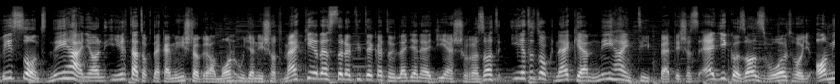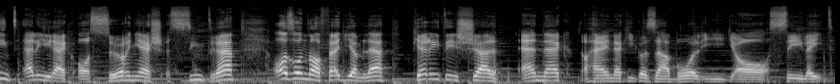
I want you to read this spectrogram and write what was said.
Viszont néhányan írtátok nekem Instagramon, ugyanis ott megkérdeztelek titeket, hogy legyen egy ilyen sorozat, írtatok nekem néhány tippet, és az egyik az az volt, hogy amint elérek a szörnyes szintre, azonnal fedjem le kerítéssel ennek a helynek igazából így a széleit.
